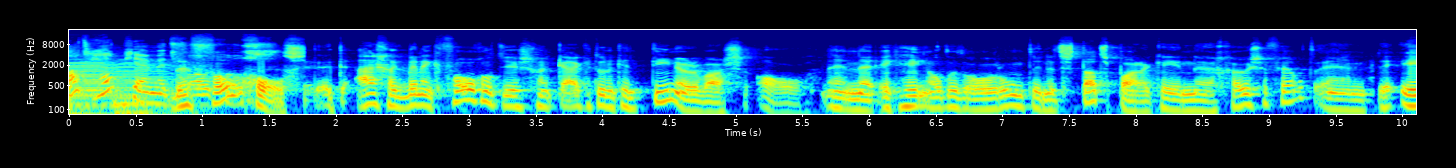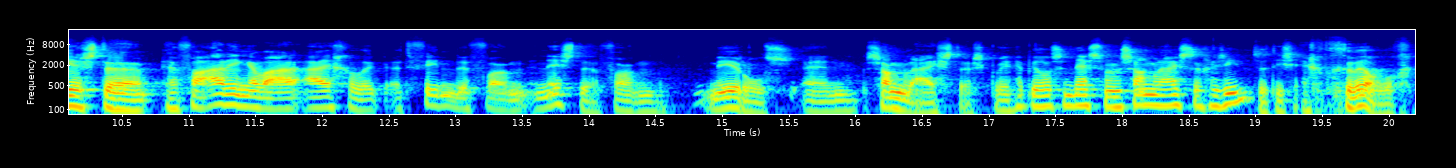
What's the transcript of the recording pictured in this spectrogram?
Wat heb jij met De vogels? vogels. Het- eigenlijk ben ik vogeltjes gaan kijken toen ik een tiener was al. En eh, ik hing altijd al rond in het stadspark in eh Geuzenveld. En de eerste ervaringen waren eigenlijk het vinden van nesten van merels en zanglijsters. Ik weet, heb je wel eens een nest van een zanglijster gezien? Dat is echt geweldig.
